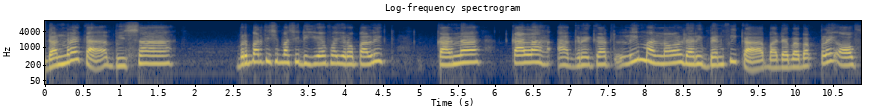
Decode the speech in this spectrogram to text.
Dan mereka bisa berpartisipasi di UEFA Europa League karena kalah agregat 5-0 dari Benfica pada babak playoff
